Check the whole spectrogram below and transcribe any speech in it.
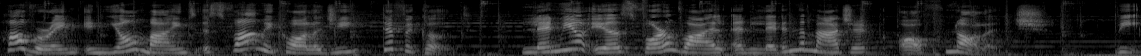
hovering in your minds, is pharmacology difficult? Lend me your ears for a while and let in the magic of knowledge. We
